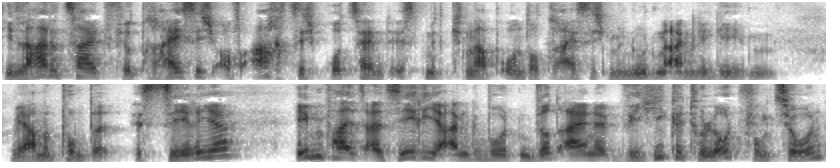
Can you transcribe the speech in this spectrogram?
Die Ladezeit für 30 auf 80 Prozent ist mit knapp unter 30 Minuten angegeben. Wärmepumpe ist Serie. Ebenfalls als Serie angeboten wird eine Vehicle-to-Load-Funktion.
